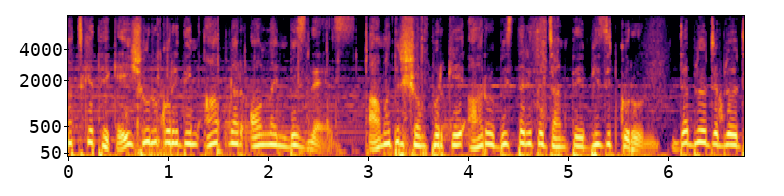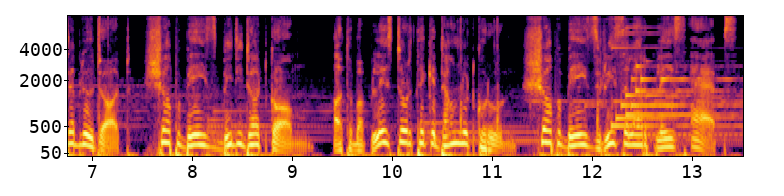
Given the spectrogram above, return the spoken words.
আজকে থেকেই শুরু করে দিন আপনার অনলাইন বিজনেস। আমাদের সম্পর্কে আরও বিস্তারিত জানতে ভিজিট করুন www.shopbaseBD.com অথবা প্লে স্টোর থেকে ডাউনলোড করুন shop base reseller place apps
